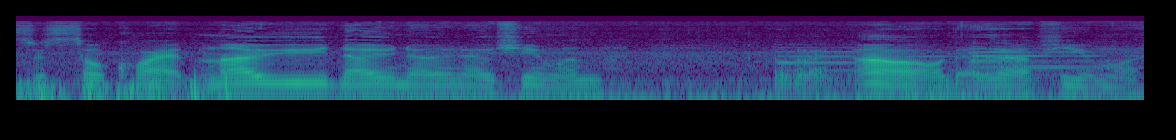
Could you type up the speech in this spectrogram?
it's just so quiet. No, no, no, no, Human. Oh, there's a few more.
